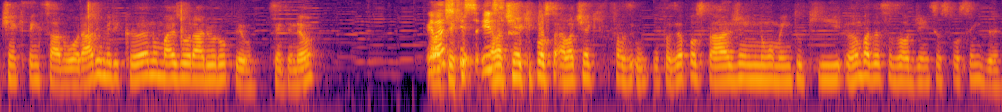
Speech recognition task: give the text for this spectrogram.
tinha que pensar no horário americano mais o horário europeu. Você entendeu? Eu ela acho que, isso, Ela tinha que, postar, ela tinha que fazer, fazer a postagem no momento que ambas essas audiências fossem ver.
